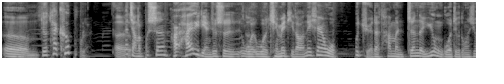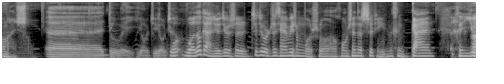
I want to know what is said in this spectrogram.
嗯就太科普了，呃他讲的不深。还还有一点就是我我前面提到那些人，我不觉得他们真的用过这个东西用的很熟。呃，对，有就有这样，我我的感觉就是，这就是之前为什么我说红参的视频很干、很优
